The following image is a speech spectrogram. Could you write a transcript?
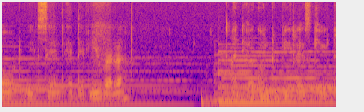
Lord will send a deliverer and you are going to be rescued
